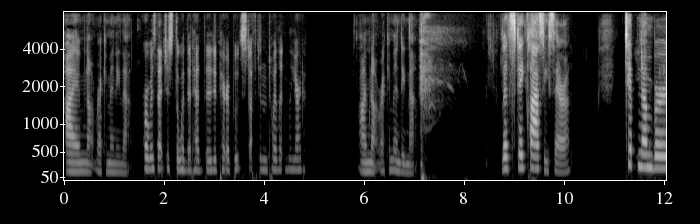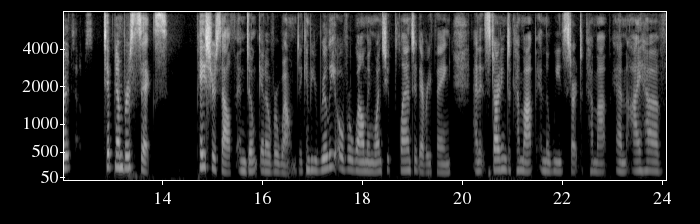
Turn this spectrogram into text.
I'm not recommending that. Or was that just the one that had the pair of boots stuffed in the toilet in the yard? I'm not recommending that. Let's stay classy, Sarah. Tip number tip number 6 pace yourself and don't get overwhelmed. It can be really overwhelming once you planted everything and it's starting to come up and the weeds start to come up. And I have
